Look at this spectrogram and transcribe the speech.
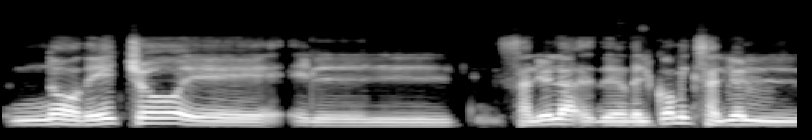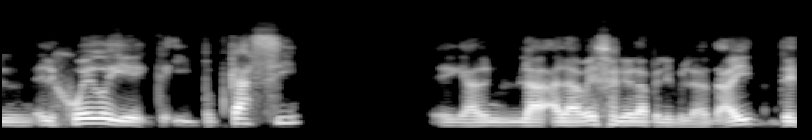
No, de hecho, eh, salió del cómic salió el, juego y, casi eh, a, la, vez salió la película. Ahí te,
